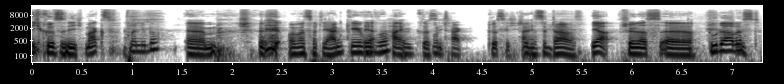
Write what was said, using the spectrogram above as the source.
Ich grüße dich, Max, mein Lieber. Ähm, Wollen wir uns doch die Hand geben? Ja, so? Hi, grüß dich. Tag. Grüß dich. Schön, hi. dass du da bist. Ja, schön, dass äh, du da bist,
